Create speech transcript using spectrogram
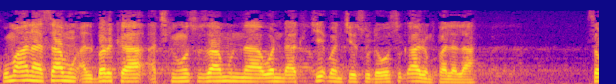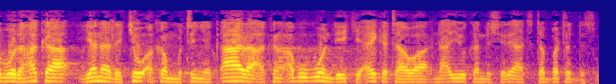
Kuma ana samun albarka a cikin wasu zamunna wanda aka keɓance su da wasu ƙarin falala. Saboda haka yana da kyau akan mutum ya ƙara akan abubuwan da yake aikatawa na ayyukan da shari'a ta tabbatar da su.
